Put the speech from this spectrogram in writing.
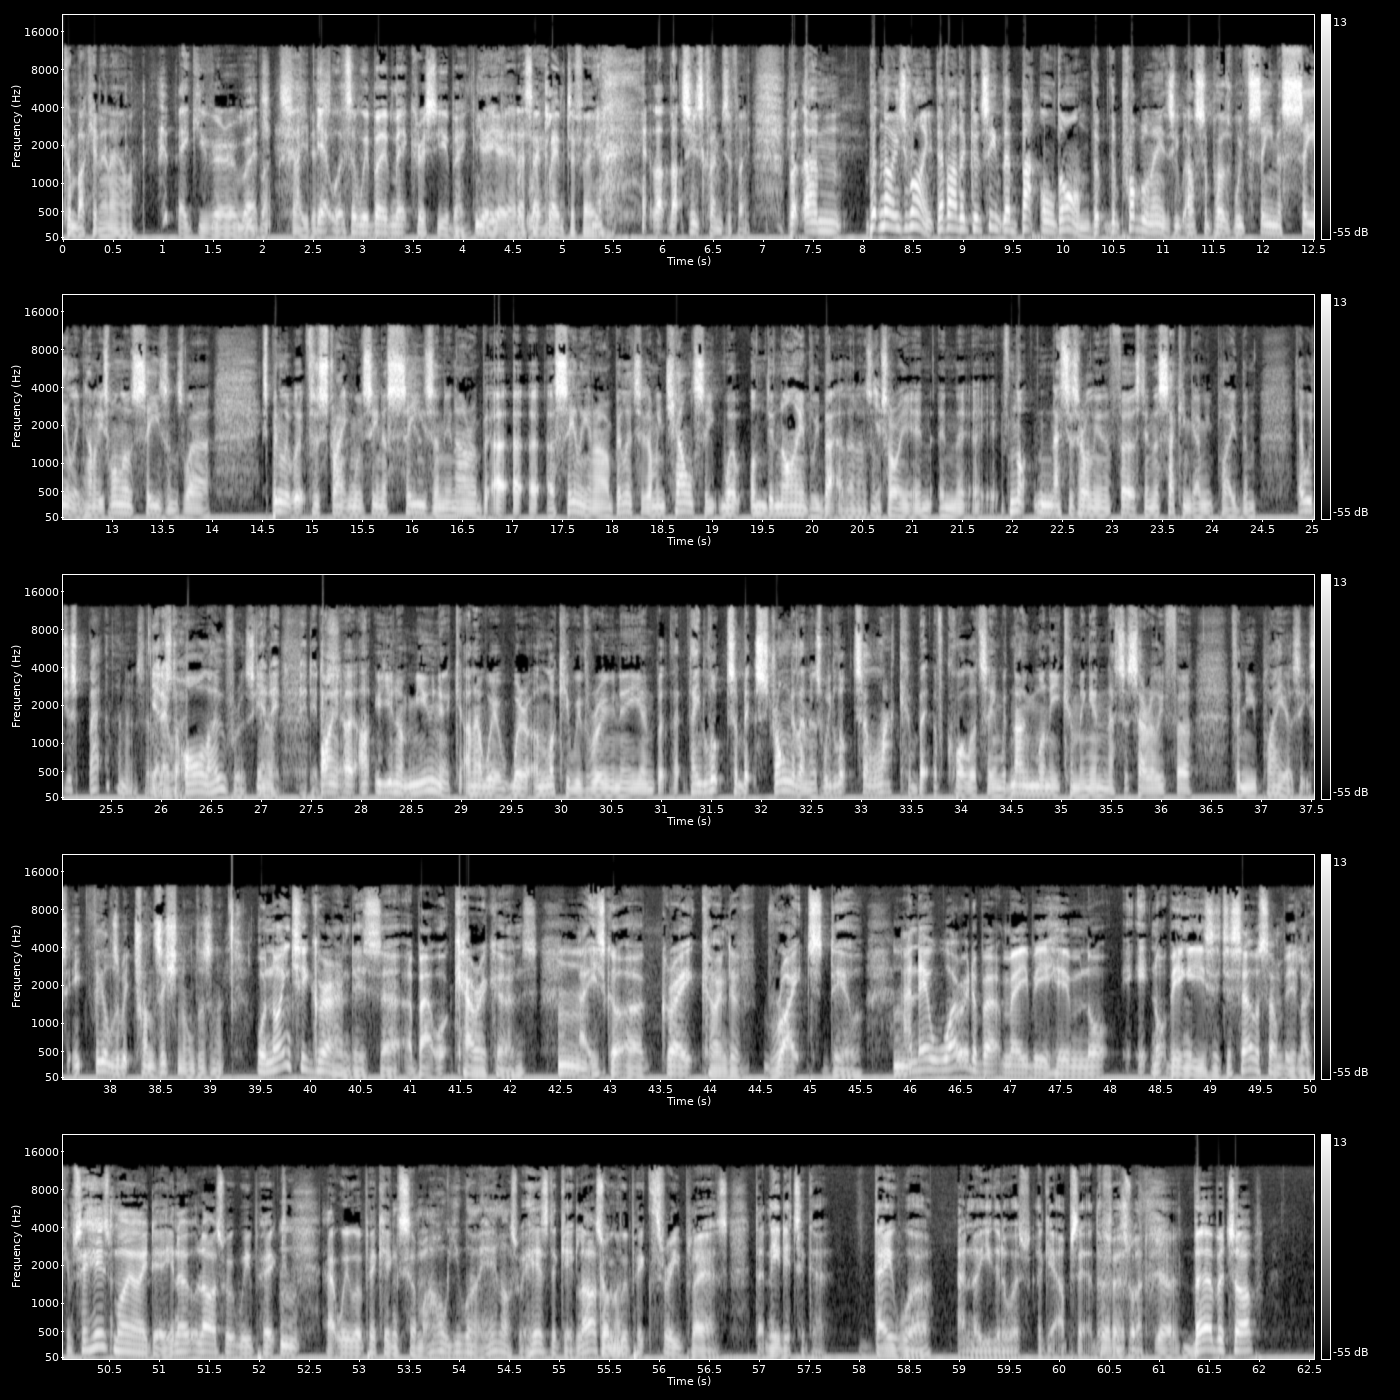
Come back in an hour. Thank you very much. Eubank. Yeah, well, so we both met Chris Eubank. Yeah, you yeah. That's our claim to fame. Yeah, that, that's his claim to fame. But um, but no, he's right. They've had a good season. They've battled on. The, the problem is, I suppose we've seen a ceiling. Haven't we? It's one of those seasons where it's been a little bit frustrating. We've seen a season in our a, a, a ceiling in our abilities. I mean, Chelsea were undeniably better than us. I'm Yeah. sorry, in in the if not necessarily in the first, in the second game we played them, they were just better than us. They Yeah, were they just were. all over us. You Yeah, know, they- they did By, uh, uh, you know, Munich. I know we're, we're unlucky with Rooney, and but th- they looked a bit stronger than us. We looked to lack a bit of quality, and with no money coming in necessarily for, for new players, it's, it feels a bit transitional, doesn't it? Well, 90 grand is uh, about what Carrick earns. Hmm. Uh, he's got a great kind of rights deal, Hmm. and they're worried about maybe him not it not being easy to sell somebody like him. So here's my idea. You know, last week we picked, uh, we were picking some. Oh, you weren't here last week. Here's the gig. Last week on we picked three players that needed to go. They were. I know you're going to get upset at the first one. Berbatov, yeah. Berbatov,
